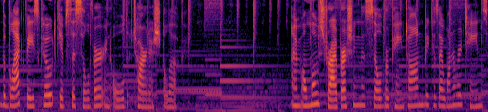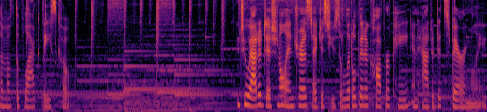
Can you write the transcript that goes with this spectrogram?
The black base coat gives the silver an old tarnished look. I'm almost dry brushing this silver paint on because I want to retain some of the black base coat. To add additional interest, I just used a little bit of copper paint and added it sparingly.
